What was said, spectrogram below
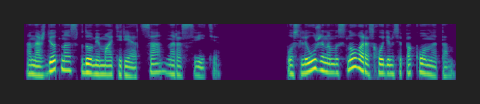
Она ждет нас в доме матери и отца на рассвете. После ужина мы снова расходимся по комнатам.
